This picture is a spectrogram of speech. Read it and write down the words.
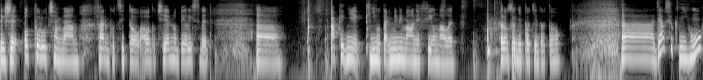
Takže odporúčam vám farbu citov alebo čierno svet. A keď nie knihu, tak minimálne film, ale rozhodne poďte do toho. Ďalšiu knihu,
